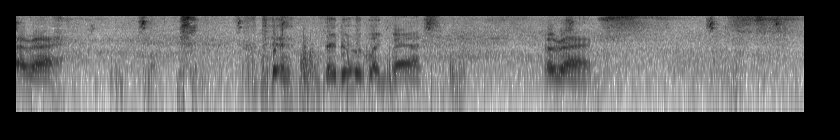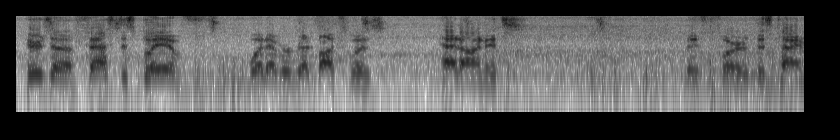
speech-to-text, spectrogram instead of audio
All right. they do look like bats. Alright. Here's a fast display of whatever Redbox was had on its list for this time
